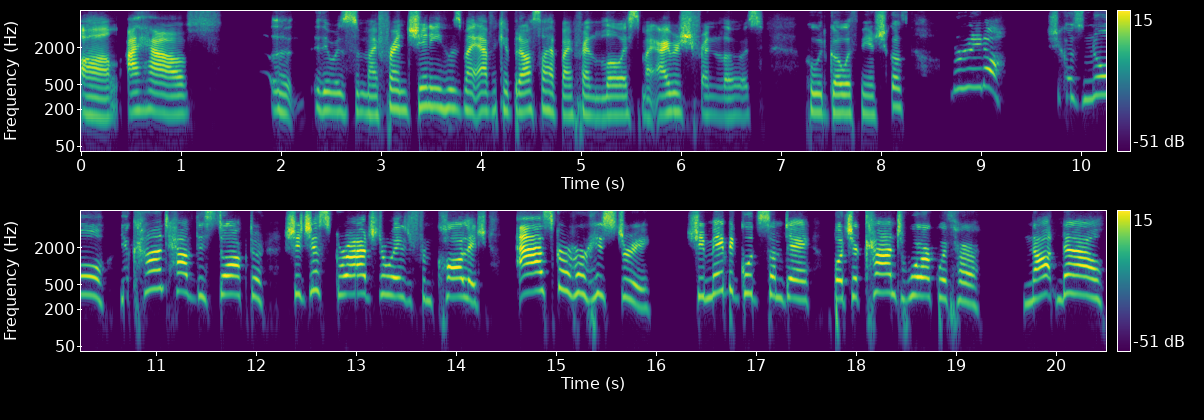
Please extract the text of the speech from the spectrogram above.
um, I have uh, there was my friend Ginny, who's my advocate, but I also have my friend Lois, my Irish friend Lois, who would go with me. And she goes, Marina, she goes, No, you can't have this doctor. She just graduated from college. Ask her her history. She may be good someday, but you can't work with her. Not now.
